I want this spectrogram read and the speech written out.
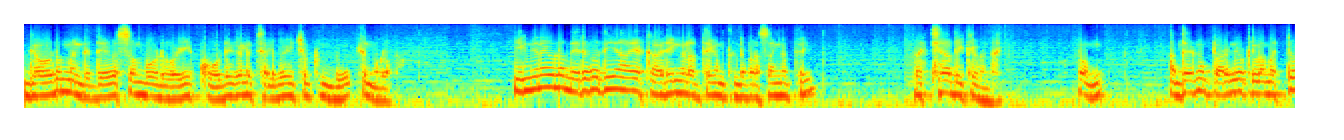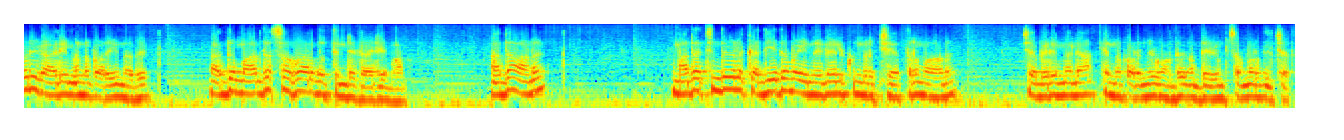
ഗവൺമെന്റ് ദേവസ്വം ബോർഡ് വഴി കോടികൾ ചെലവഴിച്ചിട്ടുണ്ട് എന്നുള്ളതാണ്. ഇങ്ങനെയുള്ള നിരവധിയായ കാര്യങ്ങൾ അദ്ദേഹം തന്റെ പ്രസംഗത്തിൽ പ്രഖ്യാപിക്കുകയുണ്ടായി. അപ്പം അദ്ദേഹം പറഞ്ഞിട്ടുള്ള മറ്റൊരു കാര്യം എന്ന് പറയുന്നത് അത് മതസൗഹാർദ്ദത്തിന്റെ കാര്യമാണ്. അതാണ് മതചിന്തകൾക്ക് അതീതമായി നിലനിൽക്കുന്ന ഒരു ക്ഷേത്രമാണ് ശബരിമല എന്ന് പറഞ്ഞുകൊണ്ട് അദ്ദേഹം സമർത്ഥിച്ചത്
